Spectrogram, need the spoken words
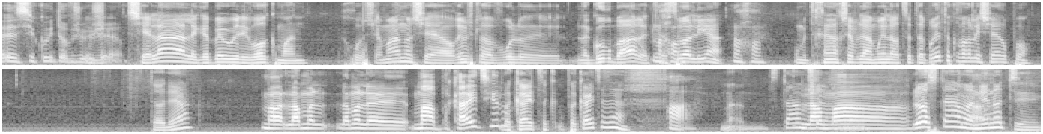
אה, סיכוי טוב שהוא יישאר. שאלה לגבי ווילי וורקמן, אנחנו שמענו שההורים שלו עברו לגור בארץ, נכון. עשו עלייה. נכון. הוא מתכנן עכשיו להמריא לארה"ב או כבר להישאר פה? אתה יודע? מה, למה, למה, ל... מה, בקיץ כאילו? בקיץ, בקיץ הזה? אה, סתם. למה... לא, סתם, מעניין אותי,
